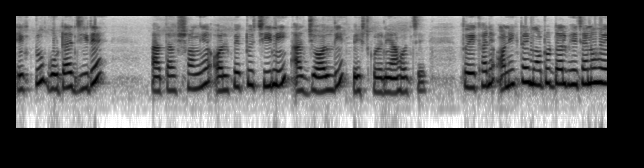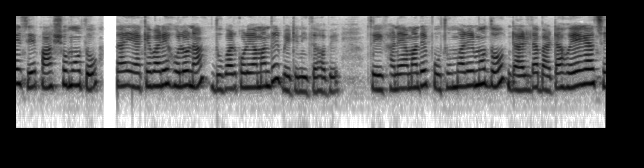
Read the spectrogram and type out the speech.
একটু গোটা জিরে আর তার সঙ্গে অল্প একটু চিনি আর জল দিয়ে পেস্ট করে নেওয়া হচ্ছে। তো এখানে অনেকটাই মটর ডাল ভেজানো হয়েছে, পাঁচশো মতো। তাই একেবারে হলো না, দুবার করে আমাদের বেটে নিতে হবে। তো এখানে আমাদের প্রথমবারের মতো ডালটা বাটা হয়ে গেছে।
